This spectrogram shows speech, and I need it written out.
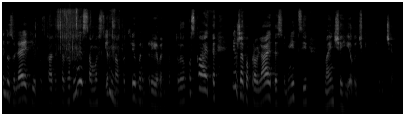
і дозволяють їй опускатися вже вниз самостійно на потрібен рівень. Тобто ви опускаєте і вже поправляєте самі ці менші гілочки таким чином.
